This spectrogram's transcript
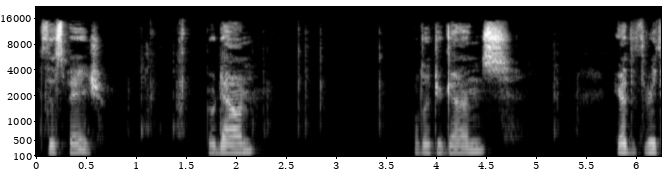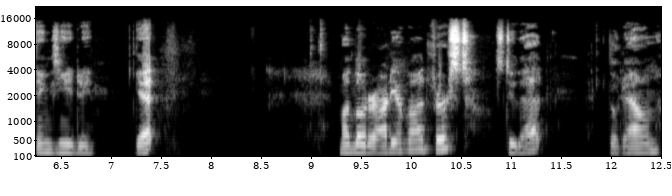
It's this page. Go down. We'll do two guns. Here are the three things you need to get. Modloader audio mod first. Let's do that. Go down.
